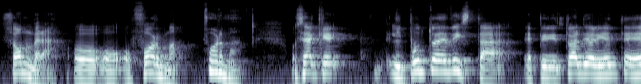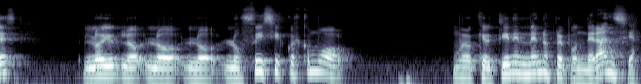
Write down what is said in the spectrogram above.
sombra o, o- o forma. forma. O sea que el punto de vista espiritual de Oriente es lo, lo, lo, lo, físico es como, como lo que tiene menos preponderancia.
